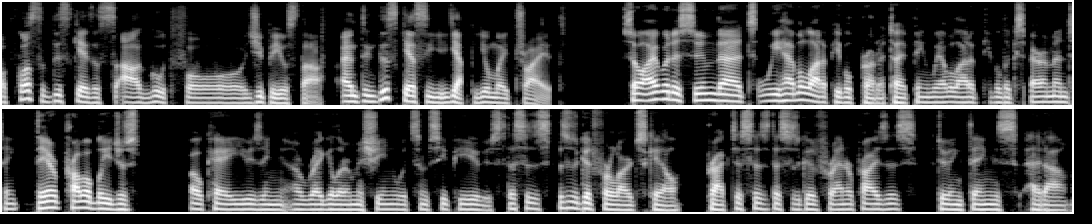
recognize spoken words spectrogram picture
Of course, these cases are good for GPU stuff. And in this case, yep, you may try it. So I would assume that we have a lot of people prototyping, we have a lot of people experimenting. They're probably just okay using a regular machine with some CPUs. This is this is good for large scale practices. This is good for enterprises doing things at a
